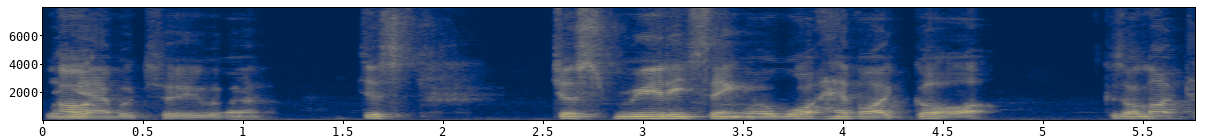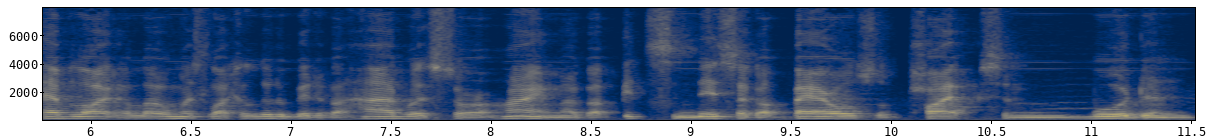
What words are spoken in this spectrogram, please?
being Oh. able to uh, just just really think, well, what have I got? Because I like to have like a, almost like a little bit of a hardware store at home. I've got bits and this. I've got barrels of pipes and wood and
